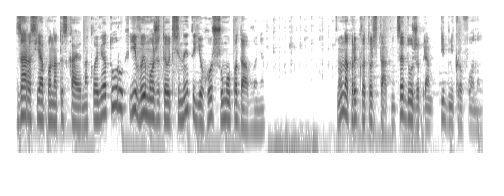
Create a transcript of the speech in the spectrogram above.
Зараз я понатискаю на клавіатуру і ви можете оцінити його шумоподавлення. Ну, наприклад, ось так. Ну це дуже прям під мікрофоном.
